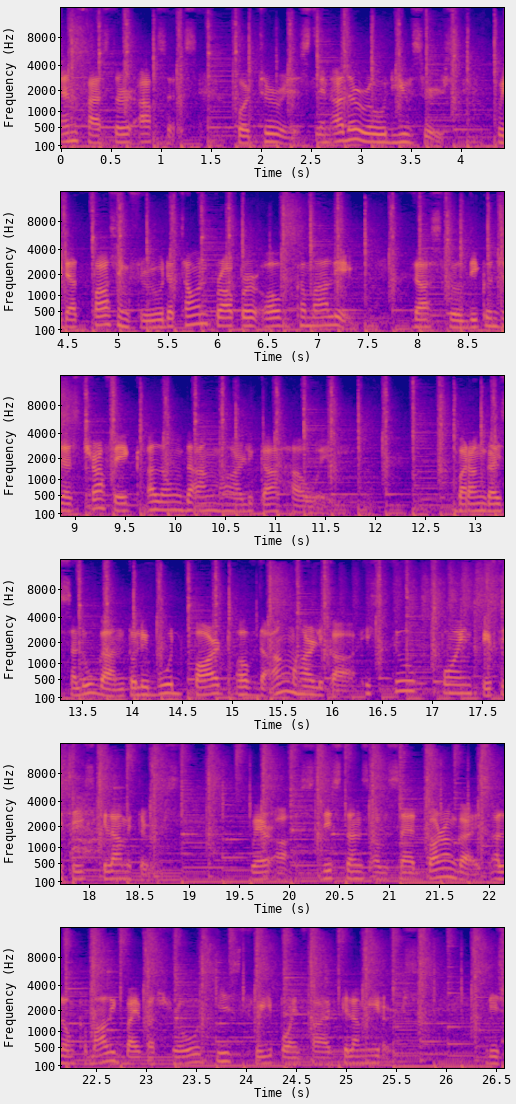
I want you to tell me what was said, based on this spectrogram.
and faster access for tourists and other road users without passing through the town proper of Camalig, thus will decongest traffic along Daang Maharlika Highway. Barangay Salugan to Libod part of Daang Maharlika is 2.56 kilometers, whereas distance of said barangays along Camalig Bypass Road is 3.5 kilometers. This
